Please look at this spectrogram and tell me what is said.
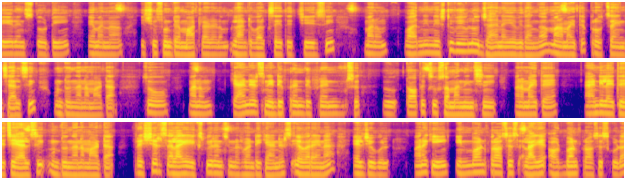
పేరెంట్స్ తోటి ఏమైనా ఇష్యూస్ ఉంటే మాట్లాడడం లాంటి వర్క్స్ అయితే చేసి మనం వారిని నెక్స్ట్ వేవ్లో జాయిన్ అయ్యే విధంగా మనం అయితే ప్రోత్సహించాల్సి ఉంటుందన్నమాట. సో మనం క్యాండిడేట్స్ని డిఫరెంట్ డిఫరెంట్ టాపిక్స్కి సంబంధించి మనమైతే హ్యాండిల్ అయితే చేయాల్సి ఉంటుందన్నమాట. ఫ్రెషర్స్ అలాగే ఎక్స్పీరియన్స్ ఉన్నటువంటి క్యాండిడేట్స్ ఎవరైనా ఎలిజిబుల్. మనకి ఇన్బౌండ్ ప్రాసెస్ అలాగే అవుట్బౌండ్ ప్రాసెస్ కూడా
